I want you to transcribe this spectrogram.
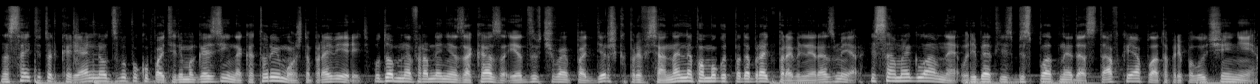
На сайте только реальные отзывы покупателей магазина, которые можно проверить. Удобное оформление заказа и отзывчивая поддержка профессионально помогут подобрать правильный правильный размер. И самое главное, у ребят есть бесплатная доставка и оплата при получении.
